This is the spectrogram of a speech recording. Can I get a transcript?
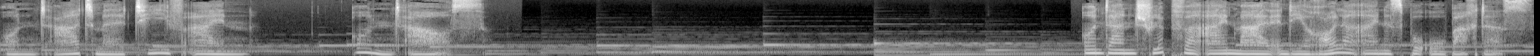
und atme tief ein und aus. Und dann schlüpfe einmal in die Rolle eines Beobachters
